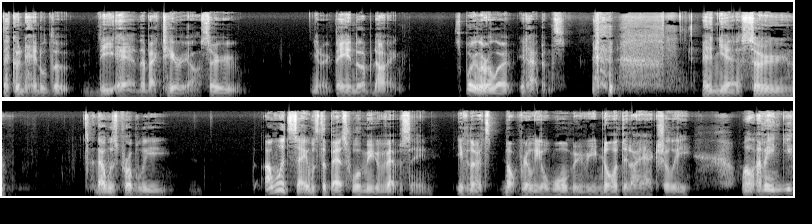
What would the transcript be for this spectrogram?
they couldn't handle the the air, the bacteria. So, you know, they ended up dying. Spoiler alert, it happens. and yeah, so that was probably I would say it was the best war movie I've ever seen. Even though it's not really a war movie, nor did I actually. Well, I mean, you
